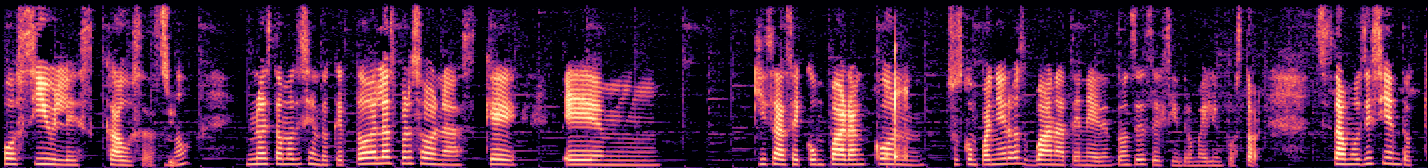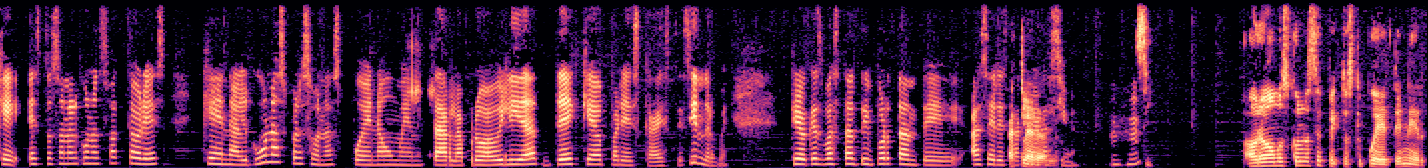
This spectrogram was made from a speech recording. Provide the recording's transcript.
posibles causas, ¿no? No estamos diciendo que todas las personas que em, quizás se comparan con sus compañeros van a tener entonces el síndrome del impostor. Estamos diciendo que estos son algunos factores que en algunas personas pueden aumentar la probabilidad de que aparezca este síndrome. Creo que es bastante importante hacer esta aclaración. Sí. Ahora vamos con los efectos que puede tener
